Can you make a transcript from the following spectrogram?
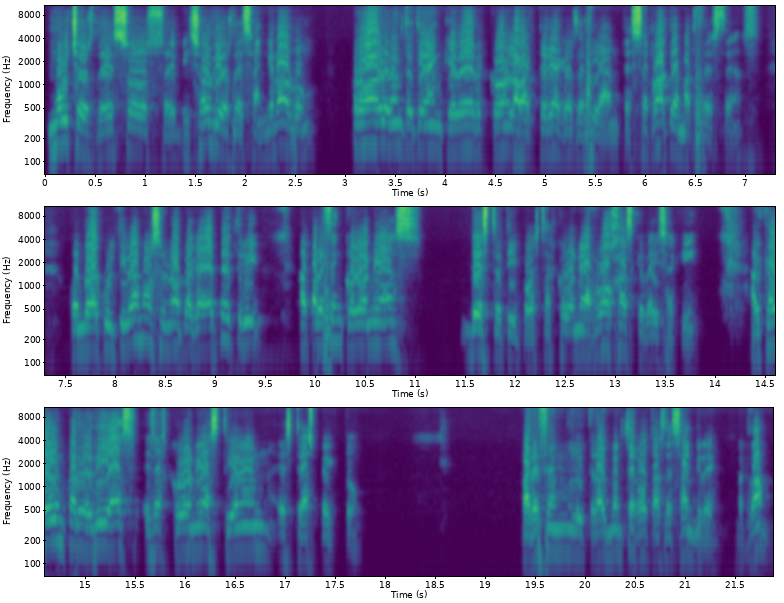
muchos de esos episodios de sangrado probablemente tienen que ver con la bacteria que os decía antes, Serratia marcescens. Cuando la cultivamos en una placa de Petri, aparecen colonias de este tipo, estas colonias rojas que veis aquí. Al cabo de un par de días, esas colonias tienen este aspecto. Parecen literalmente gotas de sangre, ¿verdad?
